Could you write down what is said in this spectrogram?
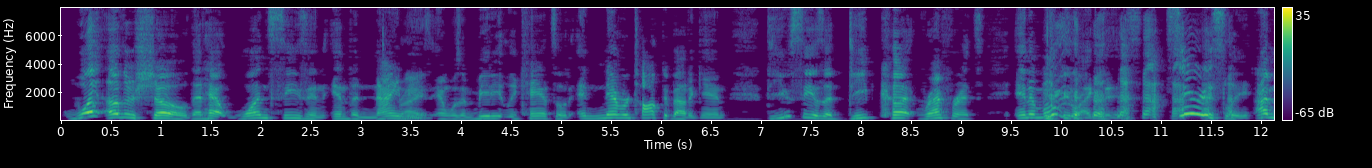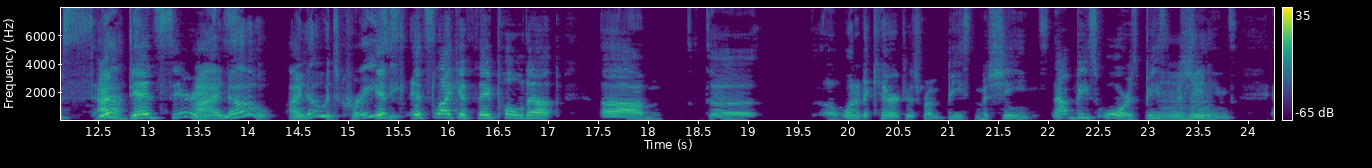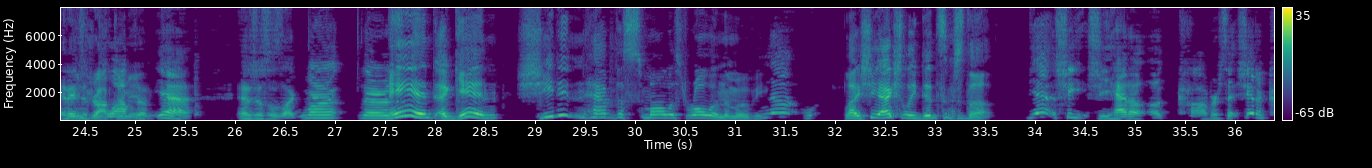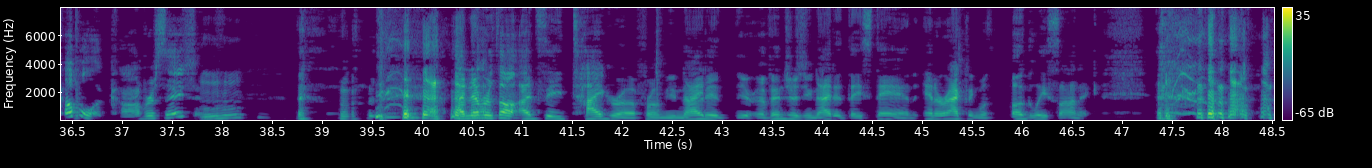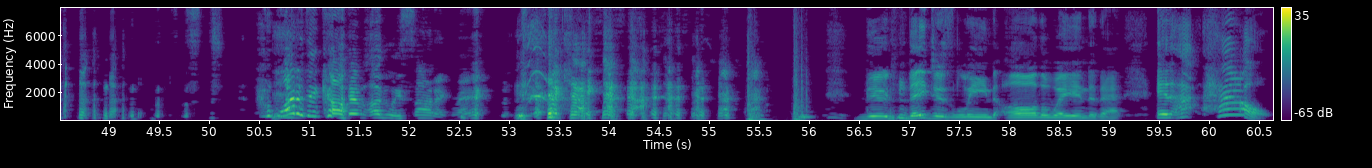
what other show that had one season in the 90s Right. and was immediately canceled and never talked about again do you see as a deep cut reference in a movie like this seriously i'm Yeah. i'm dead serious I know, I know, it's crazy. it's it's like if they pulled up um the uh, one of the characters from Beast Machines, not Beast Wars, Beast Mhm. Machines, and they And just dropped plopped him. Yeah, and it just was like, "Meh, there's And again, she didn't have the smallest role in the movie. no. Like she actually did some stuff. Yeah, she she had a, a conversation. She had a couple of conversations. Mm-hmm. I never thought I'd see Tigra from United Avengers United They Stand interacting with Ugly Sonic. Why did they call him Ugly Sonic, man? Dude, they just leaned all the way into that. And I, how?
